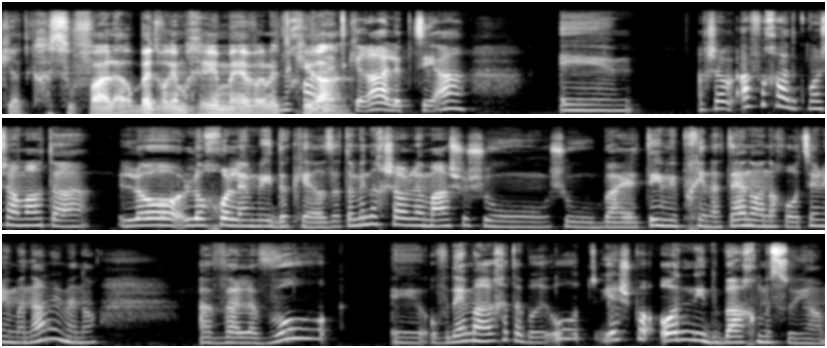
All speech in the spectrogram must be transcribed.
כי את חשופה להרבה דברים אחרים מעבר לדקירה. נכון, לדקירה, לפציעה. אה, עכשיו, אף אחד, כמו שאמרת, לא, לא חולם להידקר. זה תמיד נחשב למשהו שהוא, שהוא בעייתי מבחינתנו, אנחנו רוצים להימנע ממנו, אבל עבור אה, עובדי מערכת הבריאות, יש פה עוד נדבך מסוים.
